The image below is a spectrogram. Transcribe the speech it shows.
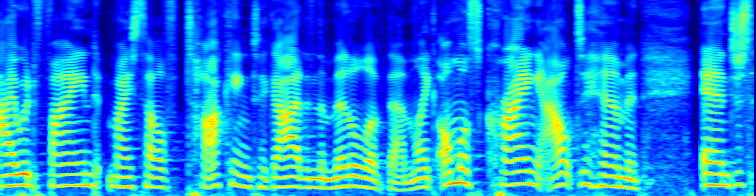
I would find myself talking to God in the middle of them, like almost crying out to him and and just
